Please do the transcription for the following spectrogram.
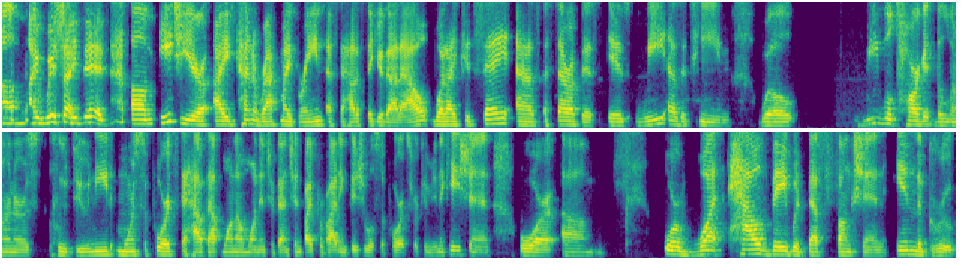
um, I wish I did. Um, each year, I kind of rack my brain as to how to figure that out. What I could say as a therapist is we as a team will we will target the learners who do need more supports to have that one-on-one -on -one intervention by providing visual supports for communication or um, or what how they would best function in the group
